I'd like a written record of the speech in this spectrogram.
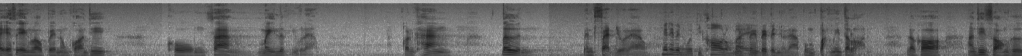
IS เองเราเป็นองค์กรที่ โครงสร้างไม่ลึกอยู่แล้ว ค่อนข้างตื้นเป็นแฟดอยู่แล้ว ไม่ได้เป็น vertical ลงไปไม่ไม่ไม่เป็นอยู่แล้ว ผมปรับนี้ตลอด แล้วก็อันที่สองคือ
